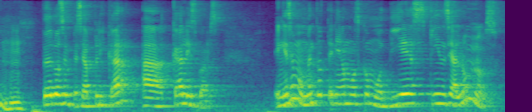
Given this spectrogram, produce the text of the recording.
Entonces los empecé a aplicar a Calisbars. En ese momento teníamos como 10, 15 alumnos.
